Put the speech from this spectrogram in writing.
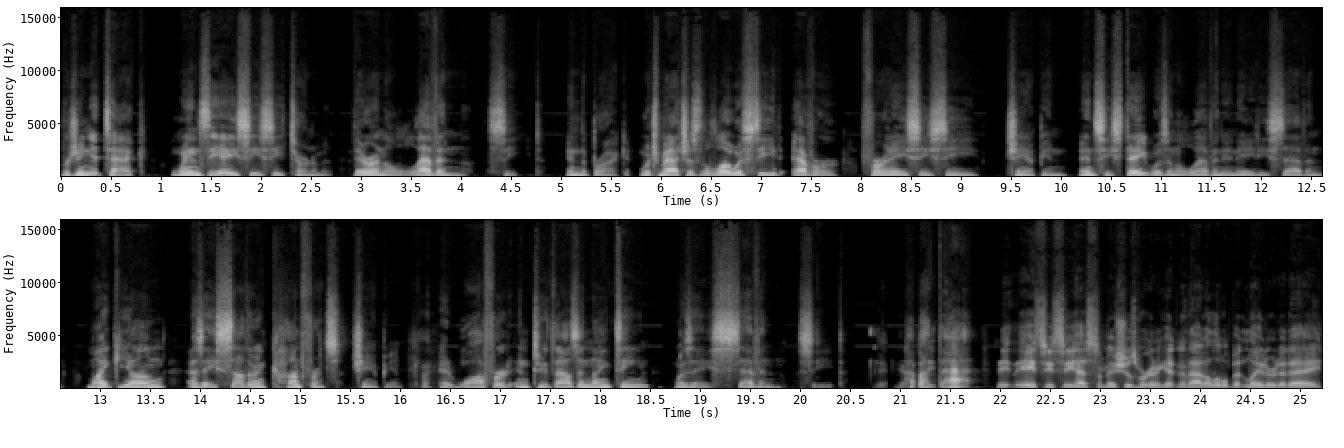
Virginia Tech wins the ACC tournament they're an 11 seed in the bracket, which matches the lowest seed ever for an ACC champion. NC State was an 11 in 87. Mike Young as a Southern Conference champion at Wofford in 2019 was a seven seed. Yeah, yeah. How about that? The, the, ACC has some issues. We're going to get into that a little bit later today.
